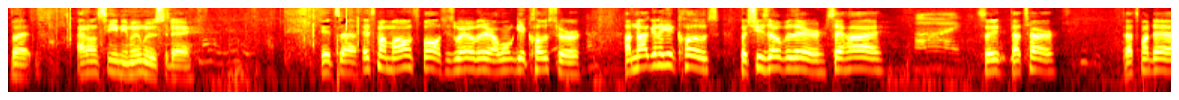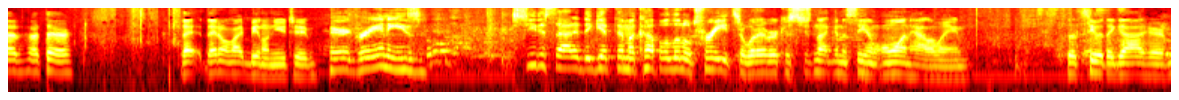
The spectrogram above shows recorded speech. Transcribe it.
But I don't see any moo today. It's uh, it's my mom's fault. She's way over there. I won't get close to her. I'm not gonna get close, but she's over there. Say hi. Hi. See, that's her. That's my dad right there. They, they don't like being on YouTube. Here at Granny's, she decided to get them a couple little treats or whatever because she's not going to see them on Halloween. So let's see what they got here. You.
